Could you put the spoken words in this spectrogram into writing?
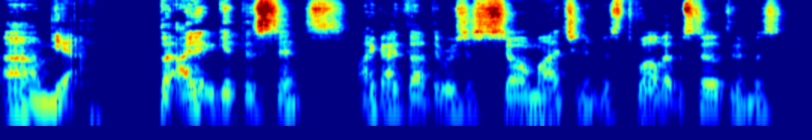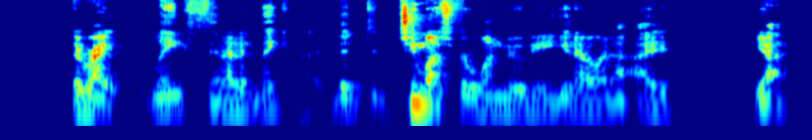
Um, yeah. But I didn't get this sense. Like, I thought there was just so much, and it was 12 episodes, and it was the right length, and I didn't think too much for one movie, you know? And I, I yeah,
